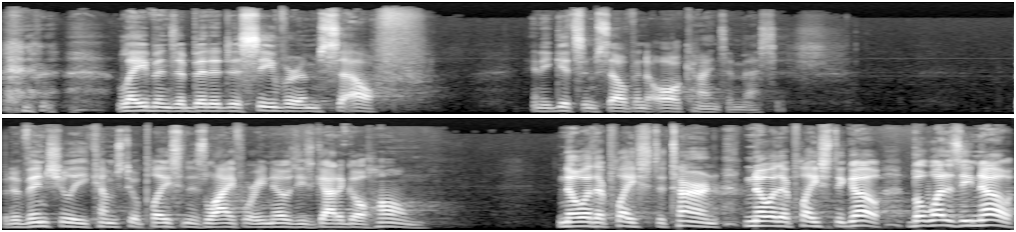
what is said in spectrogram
Laban's a bit of a deceiver himself, and he gets himself into all kinds of messes. But eventually, he comes to a place in his life where he knows he's got to go home. No other place to turn, no other place to go. But what does he know?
